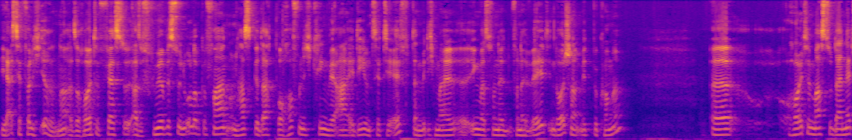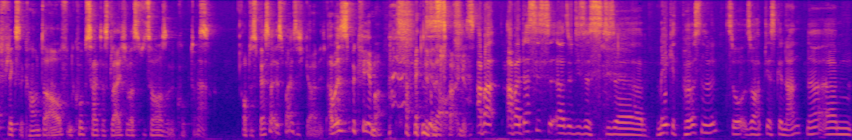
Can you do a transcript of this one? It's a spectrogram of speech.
ja, ist ja völlig irre. Ne? Also heute fährst du, also früher bist du in Urlaub gefahren und hast gedacht, boah, hoffentlich kriegen wir ARD und ZDF, damit ich mal äh, irgendwas von der, von der Welt in Deutschland mitbekomme. Äh, heute machst du deinen Netflix-Account da auf und guckst halt das Gleiche, was du zu Hause geguckt hast. Ja. Ob das besser ist, weiß ich gar nicht. Aber es ist bequemer am Ende genau. des Tages. Aber, aber das ist also dieses, dieser Make it personal, so, so habt ihr es genannt. Ne? Ähm,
